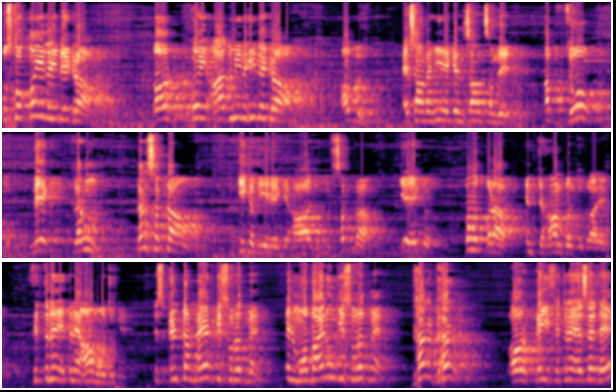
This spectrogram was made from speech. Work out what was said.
اس کو کوئی نہیں دیکھ رہا اور کوئی آدمی نہیں دیکھ رہا۔ اب ایسا نہیں ہے کہ انسان سمجھے، اب جو میں کروں، کر سکتا ہوں۔ حقیقت یہ ہے کہ آج ہم سب کا یہ ایک بہت بڑا امتحان بن چکا ہے۔ فتنے اتنے عام ہو چکے ہیں۔ اس انٹرنیٹ کی صورت میں، ان موبائلوں کی صورت میں گھر گھر اور کئی فتنے ایسے تھے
